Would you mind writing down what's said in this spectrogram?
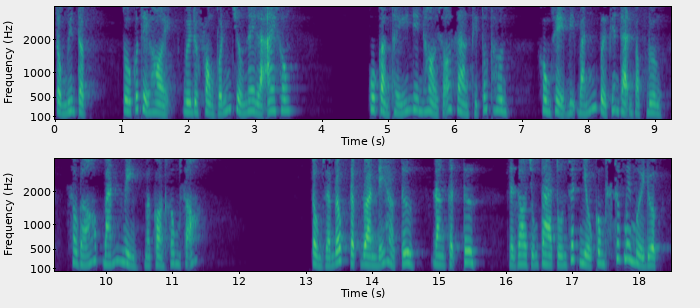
Tổng biên tập, tôi có thể hỏi người được phỏng vấn chiều nay là ai không? Cô cảm thấy nên hỏi rõ ràng thì tốt hơn, không thể bị bắn bởi viên đạn bọc đường, sau đó bắn mình mà còn không rõ. Tổng Giám đốc Tập đoàn Đế Hảo Tư, đang Cận Tư, là do chúng ta tốn rất nhiều công sức mới mời được.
